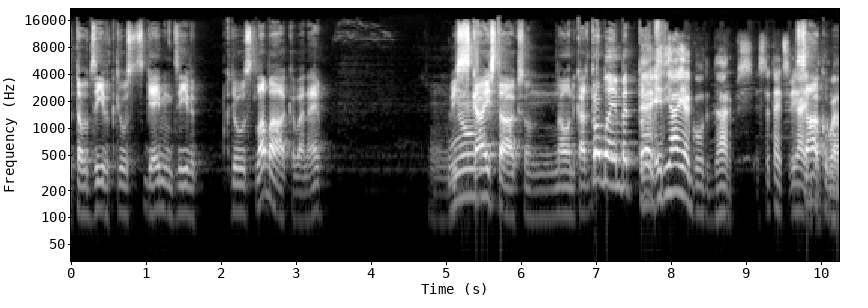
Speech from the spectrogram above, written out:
tad tava dzīve kļūst, gaming dzīve kļūst labāka, vai ne? Un Viss Nu. skaistāks un nav nekāda problēma, bet protams, ir jāiegulda darbs. Es te teicu, ir jāiegulda Sākumā,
